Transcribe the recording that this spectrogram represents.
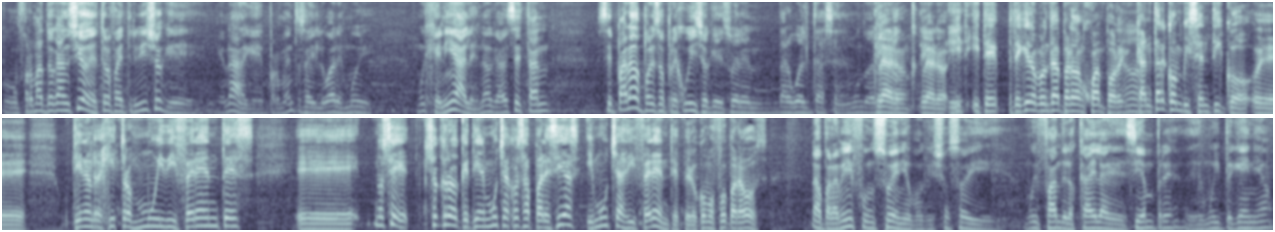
con formato canción, de estrofa y estribillo, que, que nada, que por momentos hay lugares muy, muy geniales, ¿no? que a veces están separados por esos prejuicios que suelen dar vueltas en el mundo del Claro, rock. claro. Y, Y- te, te quiero preguntar, perdón, Juan, por No. cantar con Vicentico, eh, tienen registros muy diferentes. eh, no sé, yo creo que tienen muchas cosas parecidas y muchas diferentes, pero ¿cómo fue para vos? No, para mí fue un sueño, porque yo soy muy fan de los Cadillacs desde siempre, desde muy pequeño.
